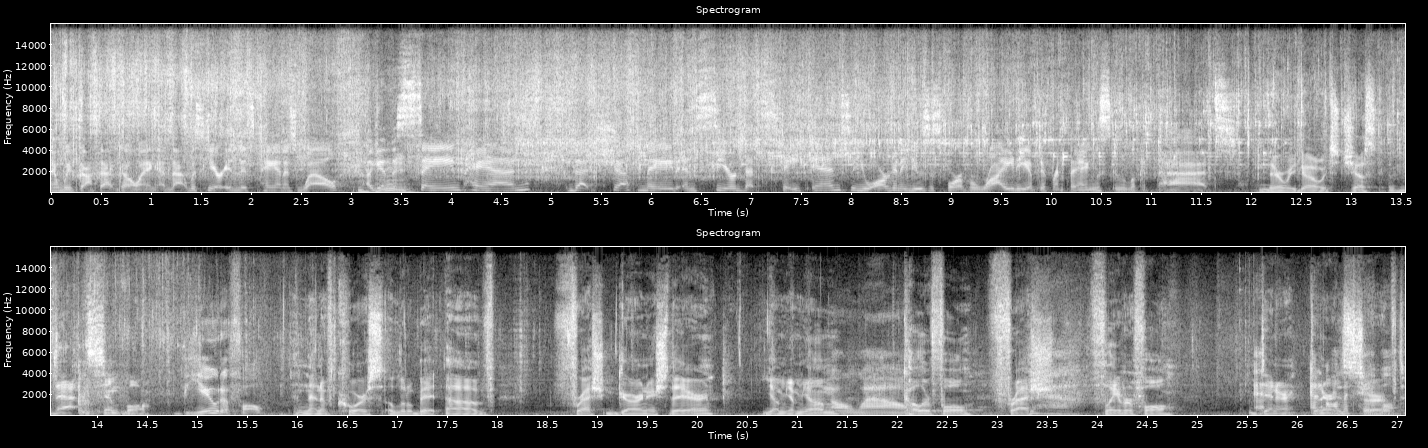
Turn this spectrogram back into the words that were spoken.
And we've got that going. And that was here in this pan as well. Again, the mm-hmm. same pan that chef made and seared that steak in. So you are going to use this for a variety of different things. Ooh, look at that. There we go. It's just that simple. Beautiful. And then, of course, a little bit of fresh garnish there. Yum, yum, yum. Oh, wow. Colorful, fresh, Yeah. flavorful dinner. and dinner on is served.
